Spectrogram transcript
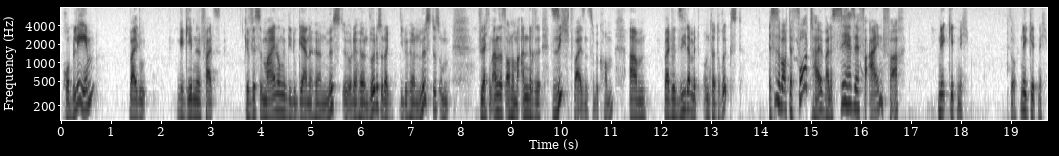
Problem, weil du gegebenenfalls gewisse Meinungen, die du gerne hören müsst oder hören würdest oder die du hören müsstest, um vielleicht im Ansatz auch nochmal andere Sichtweisen zu bekommen, ähm, weil du sie damit unterdrückst. Es ist aber auch der Vorteil, weil es sehr, sehr vereinfacht. Nee, geht nicht. So, nee, geht nicht.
